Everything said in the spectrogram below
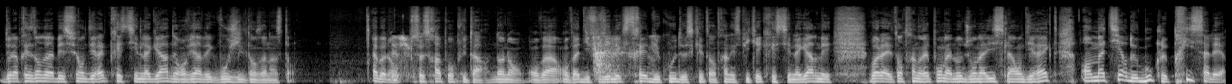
de la présidente de la BCE en direct, Christine Lagarde, et on revient avec vous, Gilles, dans un instant. Ah bah non, ce sera pour plus tard. Non, non, on va on va diffuser l'extrait du coup de ce qu'est en train d'expliquer Christine Lagarde, mais voilà, elle est en train de répondre à notre journaliste là en direct en matière de boucle prix-salaire,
